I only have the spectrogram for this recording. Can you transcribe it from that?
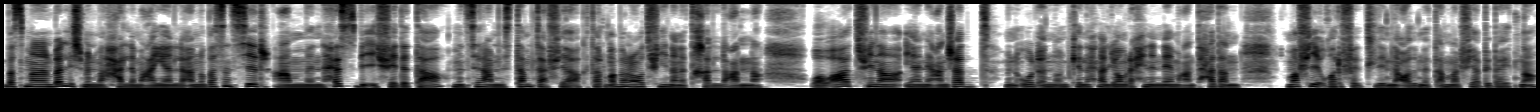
بس ما نبلش من محل معين لأنه بس نصير عم نحس بإفادتها بنصير عم نستمتع فيها أكتر ما بنعود فينا نتخلى عنها. وأوقات فينا يعني عن جد بنقول إنه يمكن نحن اليوم رايحين ننام عند حدا ما في غرفة اللي بنقعد بنتأمل فيها ببيتنا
